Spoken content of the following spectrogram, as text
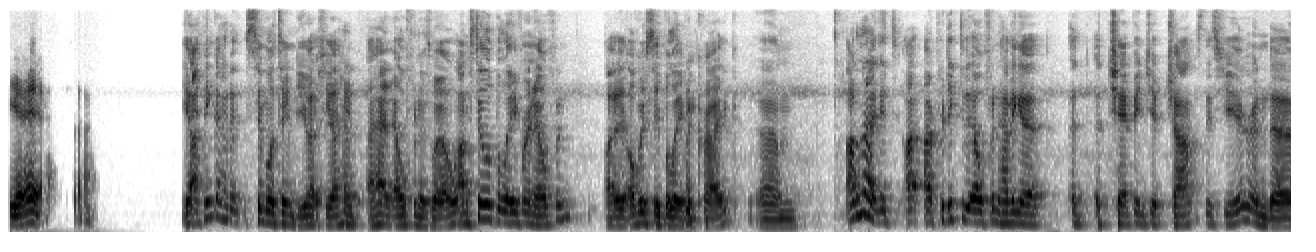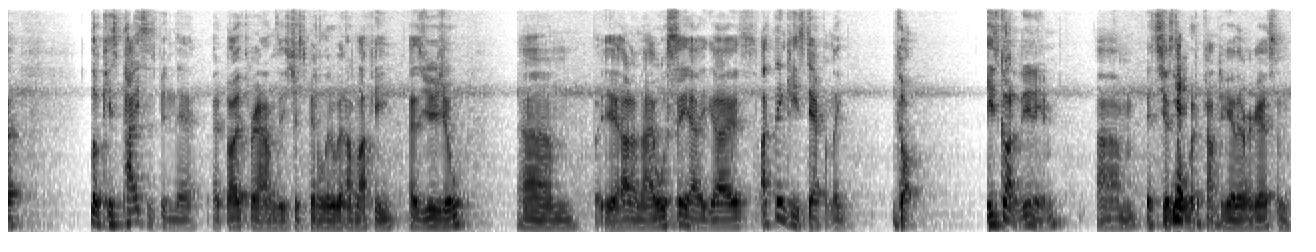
yeah, so. yeah, I think I had a similar team to you actually. I had I had Elfyn as well. I'm still a believer in Elfyn. I obviously believe in Craig. Um, I don't know. It's, I, I predicted Elfyn having a, a, a, championship chance this year, and uh, look, his pace has been there at both rounds. He's just been a little bit unlucky as usual. Um, but yeah, I don't know. We'll see how he goes. I think he's definitely got he's got it in him. Um, it's just Yeah. all got to come together, I guess. And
